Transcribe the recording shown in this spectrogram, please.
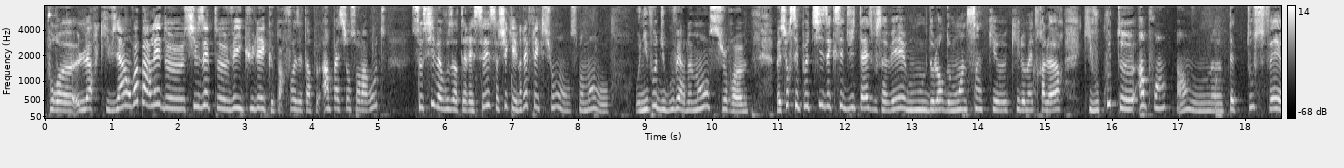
pour l'heure qui vient. On va parler de si vous êtes véhiculé, que parfois vous êtes un peu impatient sur la route. Ceci va vous intéresser. Sachez qu'il y a une réflexion en ce moment au, au niveau du gouvernement sur, euh, bah, sur ces petits excès de vitesse, vous savez, de l'ordre de moins de 5 euh, km à l'heure, qui vous coûtent euh, un point. Hein. On a peut-être tous fait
